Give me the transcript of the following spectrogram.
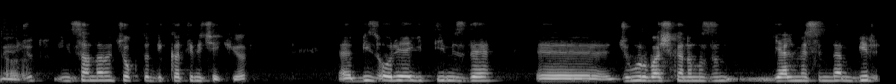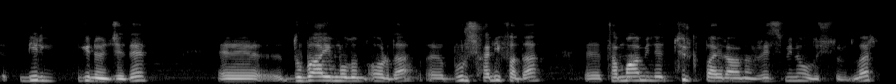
Doğru. mevcut. İnsanların çok da dikkatini çekiyor. E, biz oraya gittiğimizde e, Cumhurbaşkanımızın gelmesinden bir, bir gün önce de e, Dubai Mall'un orada, e, Burj Halifa'da e, tamamıyla Türk bayrağının resmini oluşturdular.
